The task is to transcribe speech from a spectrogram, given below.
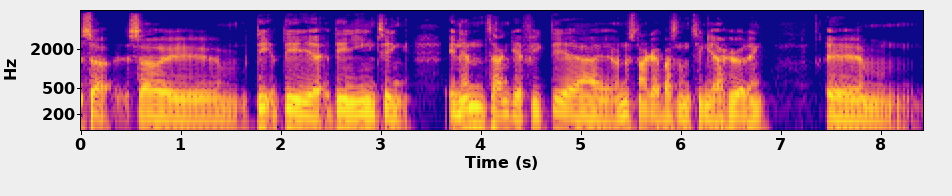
så så øh, det, det, det er en ting. En anden tanke, jeg fik, det er, og nu snakker jeg bare sådan nogle ting, jeg har hørt, ikke? Øhm,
